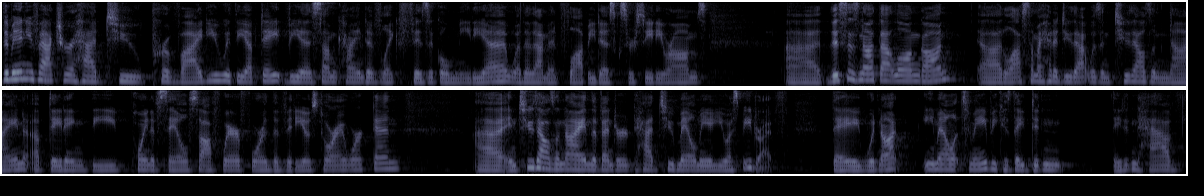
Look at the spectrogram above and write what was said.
The manufacturer had to provide you with the update via some kind of like physical media, whether that meant floppy disks or CD-ROMs. Uh, this is not that long gone, Uh, the last time I had to do that was in 2009, updating the point of sale software for the video store I worked in. Uh, in 2009, the vendor had to mail me a USB drive. They would not email it to me because they didn't, they didn't have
